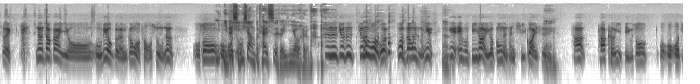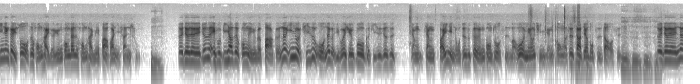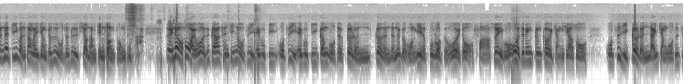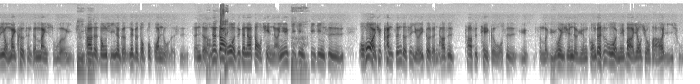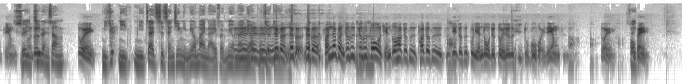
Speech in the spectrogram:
对，那大概有五六个人跟我投诉。那我说我，你的形象不太适合婴幼儿吧？就是就是就是我我我也不知道为什么，因为、嗯、因为 F B 它有一个功能很奇怪，是它它可以，比如说我我我今天可以说我是红海的员工，但是红海没办法帮你删除。嗯，对对对，就是 FB 它这个功能有个 bug。那因为其实我那个宇慧轩部落格其实就是讲讲白一点，我就是个人工作室嘛，我也没有请员工啊，这是大家都知道的事情。嗯嗯嗯。对对对，那那基本上来讲，就是我就是校长兼撞钟的嘛。对，那我后来我也是跟他澄清，那我自己 FB 我自己 FB 跟我的个人个人的那个网页的部落格，我也都有发，所以我我这边跟各位讲一下说。我自己个人来讲，我是只有卖课程跟卖书而已，其他的东西那个那个都不关我的事，真的。那当然我也是跟他道歉啦，因为毕竟毕竟是我后来去看，真的是有一个人他是他是 take 我是于什么于慧轩的员工，但是我也没办法要求把他移除这样子。所以基本上对，你就你你再次澄清，你没有卖奶粉，没有卖尿布，就那个那个那个，反正那个人就是就是收我钱之后，他就是他就是直接就是不联络就对，就是已读不回这样子。好，好，对，OK。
